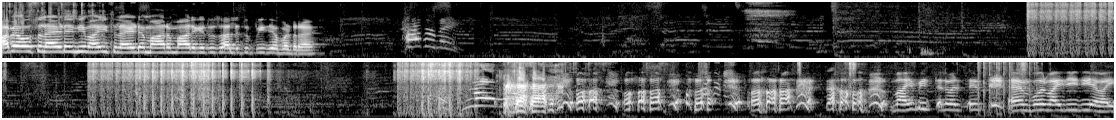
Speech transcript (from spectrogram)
अबे वो स्लाइड है नहीं भाई स्लाइड है मार मार के तू साले तू पीछे पड़ रहा है। Me! भाई पिस्टल एम फोर भाई जीजी है भाई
